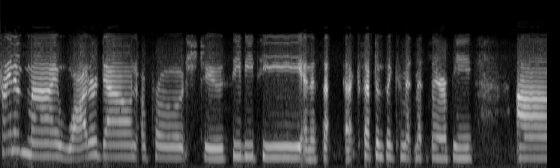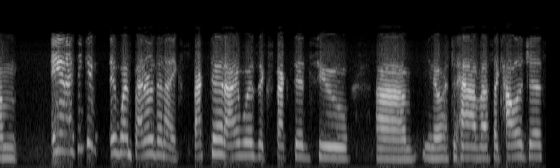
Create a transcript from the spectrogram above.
kind of my watered down approach to CBT and acceptance and commitment therapy. Um, and I think it, it went better than I expected. I was expected to um, you know, to have a psychologist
